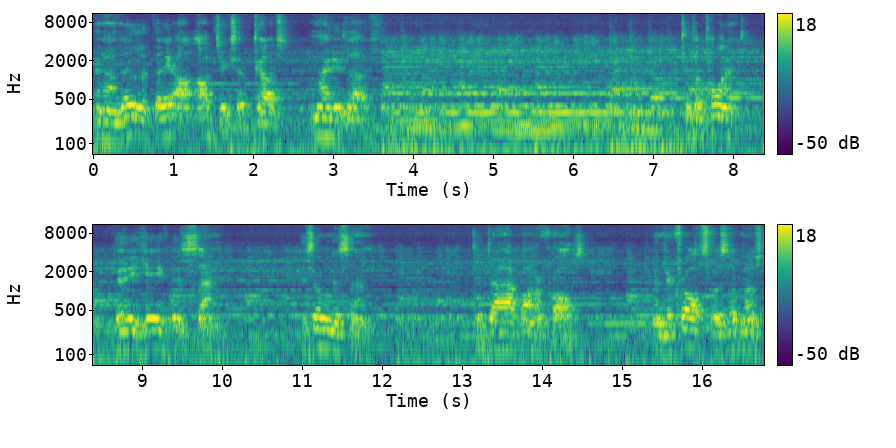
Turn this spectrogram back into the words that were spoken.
And I know that they are objects of God's mighty love. To the point that He gave His Son, His only Son, to die upon a cross. And the cross was the most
